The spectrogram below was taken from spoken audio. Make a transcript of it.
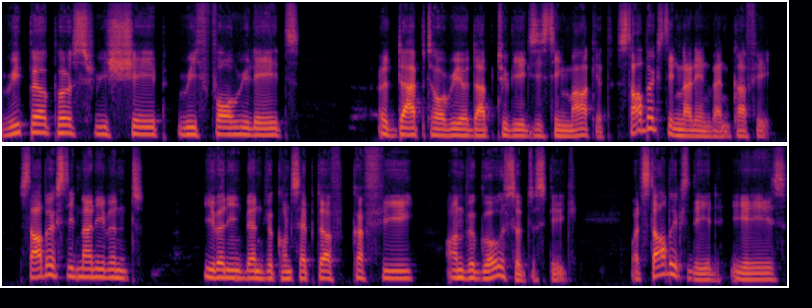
repurpose, reshape, reformulate, adapt or readapt to the existing market. Starbucks did not invent coffee. Starbucks did not even even invent the concept of coffee on the go, so to speak. What Starbucks did is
